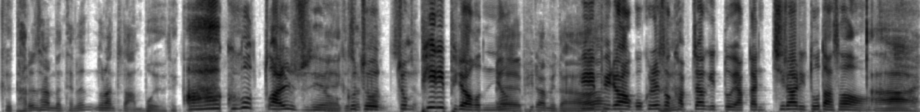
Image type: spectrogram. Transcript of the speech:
그 다른 사람한테는 누나한테도 안 보여요 댓글. 아 그것도 알려주세요. 네, 그 그거 좀 설정- 필이 필요하거든요. 네 필요합니다. 필이 필요하고 그래서 네. 갑자기 또 약간 지랄이 돋아서 아,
